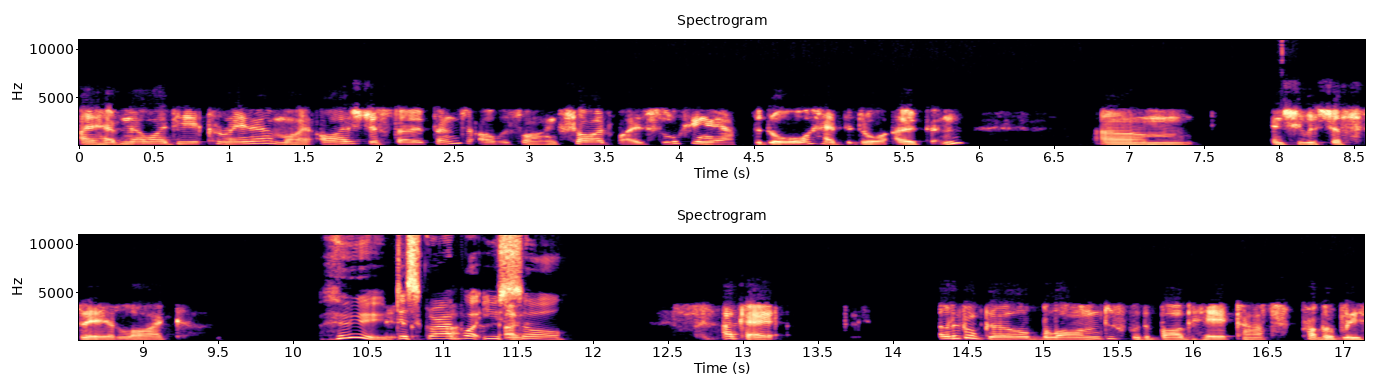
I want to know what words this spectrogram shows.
I have no idea, Karina. My eyes just opened. I was lying sideways, looking out the door, had the door open. Um, and she was just there, like. Who? Describe what you uh, saw. Okay. A little girl, blonde, with a bob haircut, probably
